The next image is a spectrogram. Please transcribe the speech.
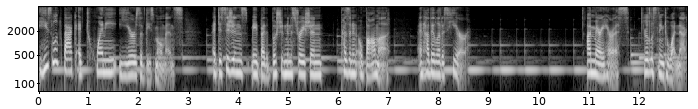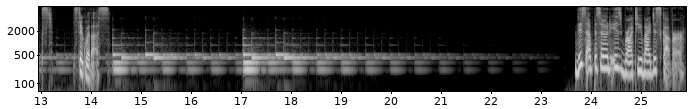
he's looked back at 20 years of these moments, at decisions made by the Bush administration, President Obama, and how they led us here. I'm Mary Harris. You're listening to What Next? Stick with us. This episode is brought to you by Discover.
